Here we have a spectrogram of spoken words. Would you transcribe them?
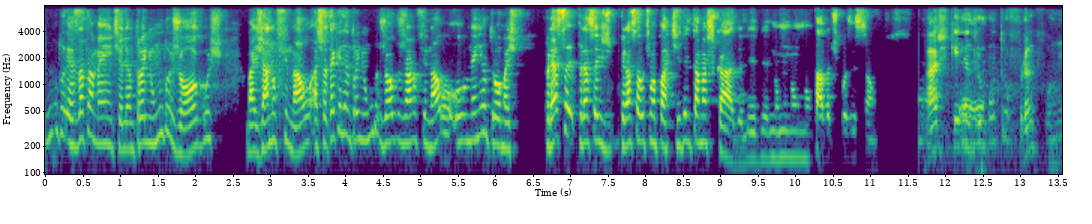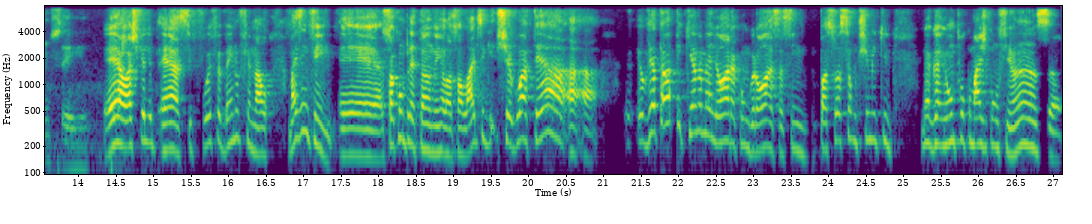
Um, um, um, exatamente, ele entrou em um dos jogos mas já no final, acho até que ele entrou em um dos jogos já no final ou, ou nem entrou, mas para essa, essa, essa última partida ele está machucado, ele, ele não estava à disposição. Acho que ele é... entrou contra o Frankfurt, não sei. É, eu acho que ele. É, se foi, foi bem no final. Mas enfim, é, só completando em relação ao Leipzig, chegou até a, a, Eu vi até uma pequena melhora com o Gross, assim, passou a ser um time que né, ganhou um pouco mais de confiança.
